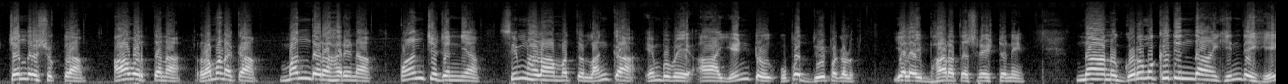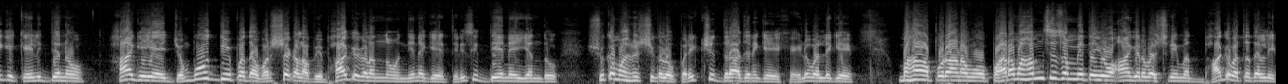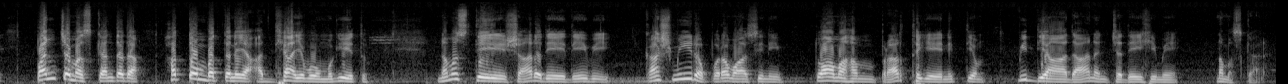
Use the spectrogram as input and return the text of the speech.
ಚಂದ್ರಶುಕ್ಲ, ಆವರ್ತನ, ರಮಣಕ, ಮಂದರಹರಿಣ, ಪಾಂಚಜನ್ಯ, ಸಿಂಹಳ ಮತ್ತು ಲಂಕಾ ಎಂಬುವೇ ಆ ಎಂಟು ಉಪದ್ವೀಪಗಳು. ಎಲೈ ಭಾರತ ಶ್ರೇಷ್ಠನೇ ನಾನು ಗುರುಮುಖದಿಂದ ಹಿಂದೆ ಹೇಗೆ ಕೇಳಿದ್ದೆನೋ ಹಾಗೆಯೇ ಜಂಬೂದ್ವೀಪದ ವರ್ಷಗಳ ವಿಭಾಗಗಳನ್ನು ನಿನಗೆ ತಿಳಿಸಿದ್ದೇನೆ ಎಂದು ಶುಕ ಮಹರ್ಷಿಗಳು ಪರೀಕ್ಷಿದ್ರಾಜನಿಗೆ ಹೇಳುವಲ್ಲಿಗೆ, ಮಹಾಪುರಾಣವು ಪಾರಮಹಂಸ ಸಂಹಿತೆಯೂ ಆಗಿರುವ ಶ್ರೀಮದ್ ಭಾಗವತದಲ್ಲಿ ಪಂಚಮ ಸ್ಕಂದದ ಹತ್ತೊಂಬತ್ತನೆಯ ಅಧ್ಯಾಯವು ಮುಗಿಯಿತು. ನಮಸ್ತೆ ಶಾರದೆ ದೇವಿ ಕಾಶ್ಮೀರ ಪುರವಾಸಿನಿ ತ್ವಾಮಹಂ ಪ್ರಾರ್ಥೆಯೇ ನಿತ್ಯಂ, ವಿದ್ಯಾದಾನಂಚ ದೇಹಿಮೆ. ನಮಸ್ಕಾರ.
